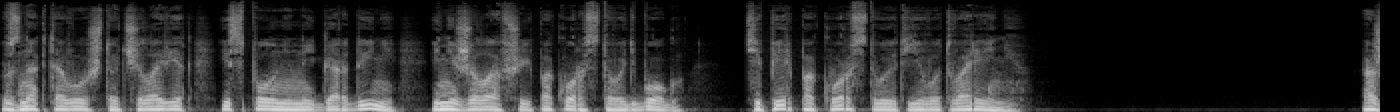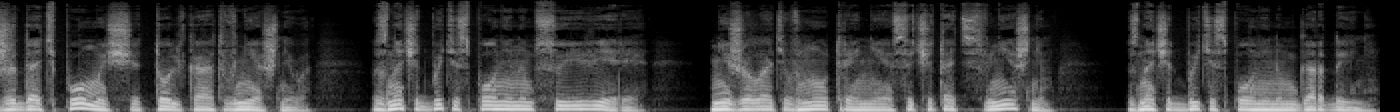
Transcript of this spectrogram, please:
в знак того, что человек, исполненный гордыни и не желавший покорствовать Богу, теперь покорствует Его творению. Ожидать помощи только от внешнего значит быть исполненным суеверия, не желать внутреннее сочетать с внешним значит быть исполненным гордыни.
